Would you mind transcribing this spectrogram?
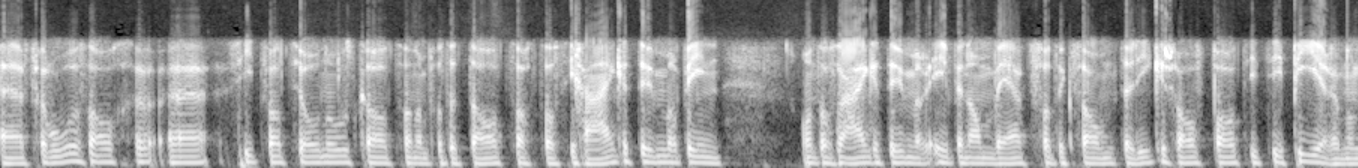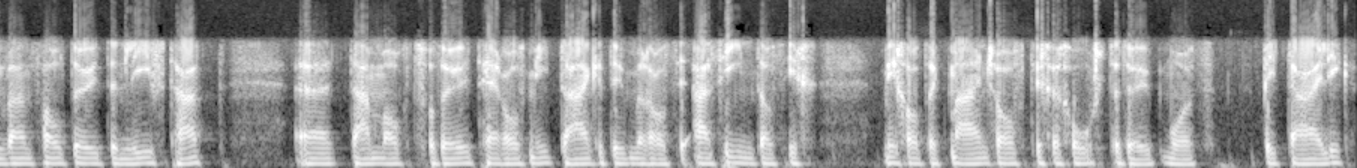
äh, Verursachersituation ausgeht, sondern von der Tatsache, dass ich Eigentümer bin und als Eigentümer eben am Wert von der gesamten Liegenschaft partizipieren. Und wenn es halt dort einen Lift hat, dann macht es von dort her als Miteigentümer auch Sinn, dass ich mich an den gemeinschaftlichen Kosten dort muss beteiligen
